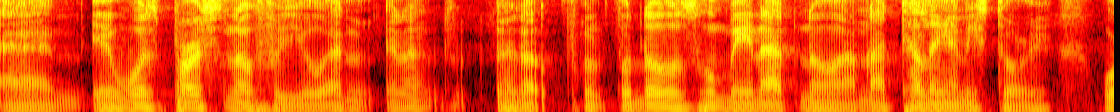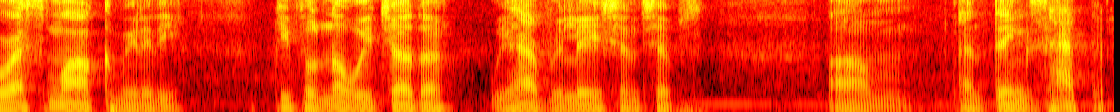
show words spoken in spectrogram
and it was personal for you. And you know, you know for, for those who may not know, I'm not telling any story. We're a small community. People know each other. We have relationships, um, and things happen.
